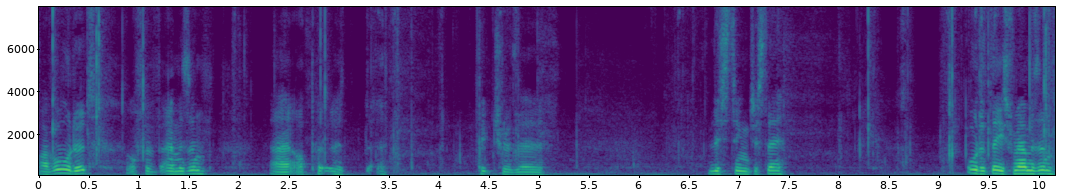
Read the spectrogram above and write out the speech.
I've ordered off of Amazon. Uh, I'll put a, a picture of the listing just there. Ordered these from Amazon.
